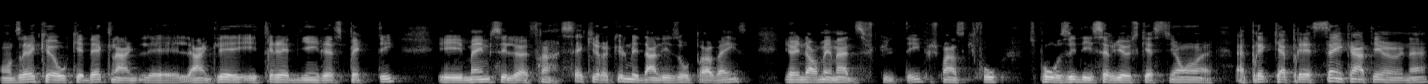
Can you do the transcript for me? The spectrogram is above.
On dirait qu'au Québec, l'anglais est très bien respecté et même c'est le français qui recule, mais dans les autres provinces, il y a énormément de difficultés. Puis je pense qu'il faut se poser des sérieuses questions euh, après qu'après 51 ans,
